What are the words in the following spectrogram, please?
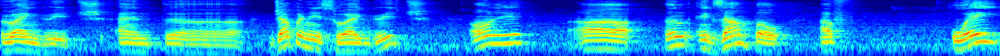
language and uh, Japanese language only an example of way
